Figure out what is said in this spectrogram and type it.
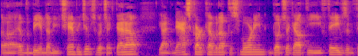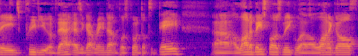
uh, of the BMW Championship, so go check that out. You got NASCAR coming up this morning. Go check out the Faves and Fades preview of that as it got rained out and postponed until today. Uh, a lot of baseball this week. We'll have a lot of golf.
